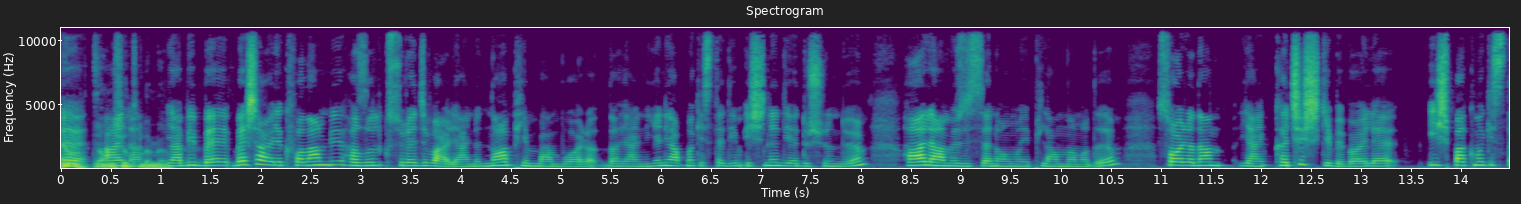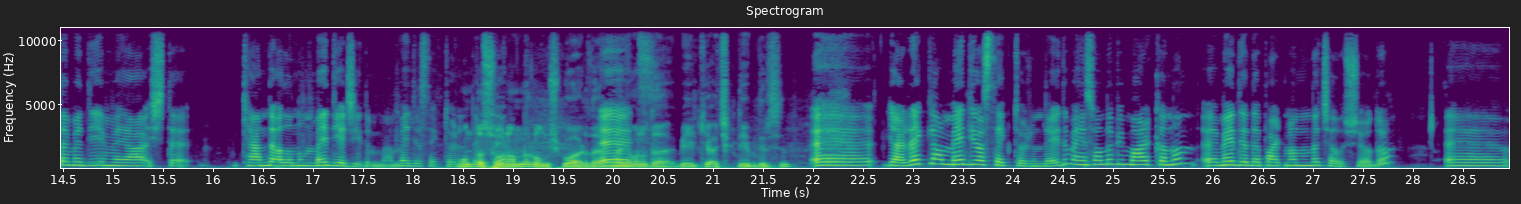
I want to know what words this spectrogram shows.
Değil evet, mi? Yanlış aynen. hatırlamıyorum. Ya bir be, beş aylık falan bir hazırlık süreci var. Yani ne yapayım ben bu arada? Yani yeni yapmak istediğim iş ne diye düşündüğüm, hala müzisyen olmayı planlamadığım, sonradan yani kaçış gibi böyle iş bakmak istemediğim veya işte kendi alanın medyacıydım ben. Medya sektöründe. Onu da soranlar olmuş bu arada. Hani evet. Hani onu da belki açıklayabilirsin. Ee, yani reklam medya sektöründeydim. En sonunda bir markanın e, medya departmanında çalışıyordum. Ee,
